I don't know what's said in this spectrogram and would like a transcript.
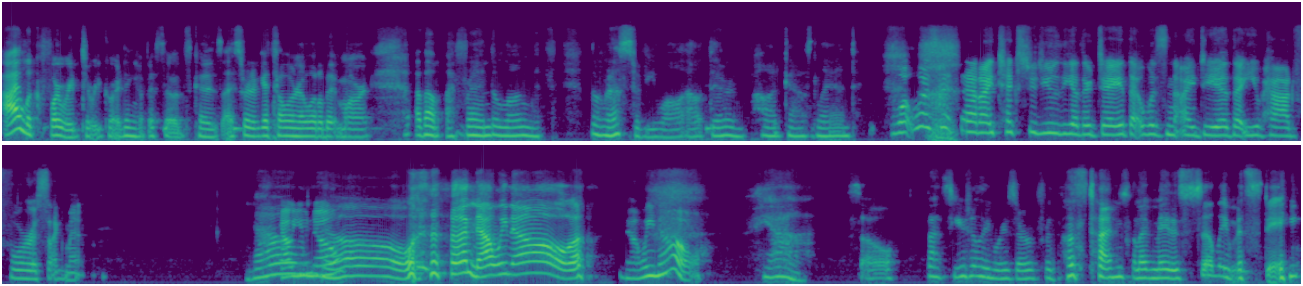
i look forward to recording episodes because i sort of get to learn a little bit more about my friend along with the rest of you all out there in podcast land What was it that I texted you the other day that was an idea that you had for a segment? now, you know? know. now we know Now we know. yeah so that's usually reserved for those times when i've made a silly mistake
